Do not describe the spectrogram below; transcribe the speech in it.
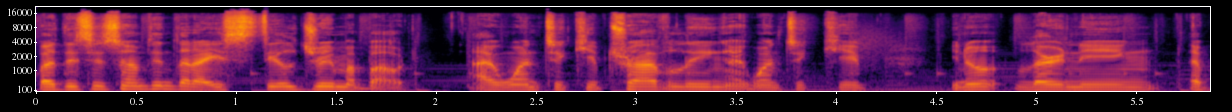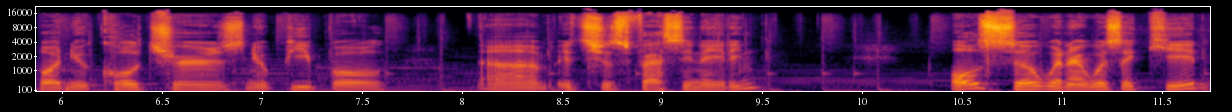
but this is something that I still dream about. I want to keep traveling, I want to keep, you know, learning about new cultures, new people. Um, it's just fascinating. Also, when I was a kid,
